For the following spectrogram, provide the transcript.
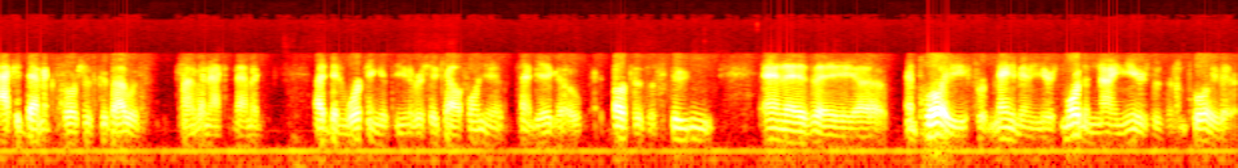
academic sources because I was kind of an academic. I'd been working at the University of California, San Diego, both as a student and as a uh, employee for many, many years, more than nine years as an employee there.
